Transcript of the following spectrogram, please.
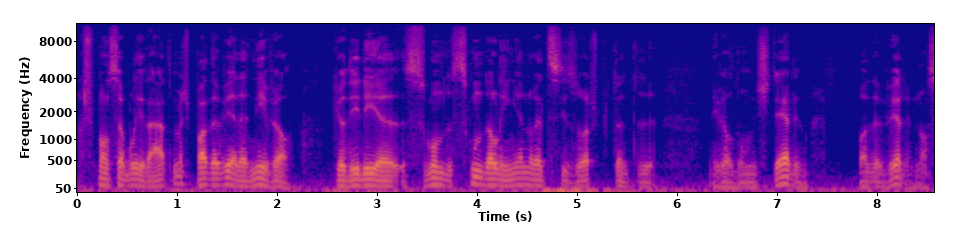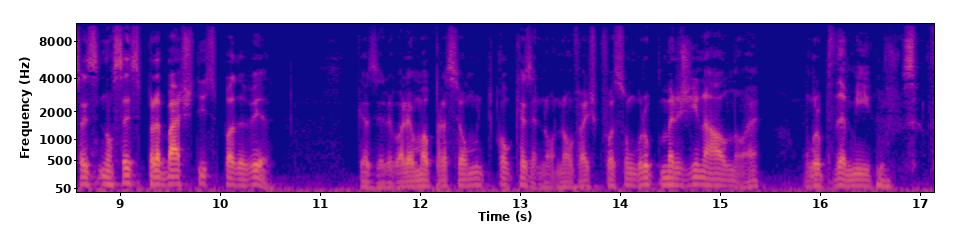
responsabilidade, mas pode haver a nível, que eu diria, segunda, segunda linha, não é decisores, portanto, de nível do Ministério, pode haver, não sei, se, não sei se para baixo disso pode haver. Quer dizer, agora é uma operação muito. Quer dizer, não, não vejo que fosse um grupo marginal, não é? Um grupo de amigos.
